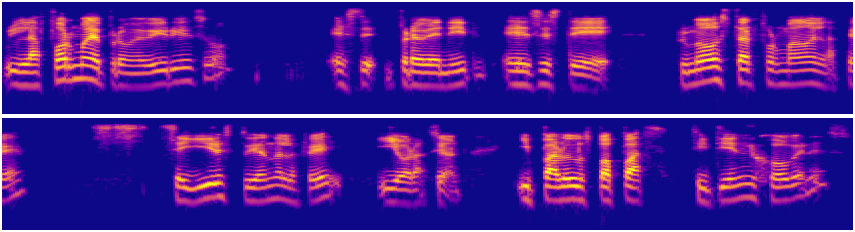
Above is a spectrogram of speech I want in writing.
la forma de promover eso, este, prevenir, es este, primero estar formado en la fe, seguir estudiando la fe y oración. Y para los papás, si tienen jóvenes,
